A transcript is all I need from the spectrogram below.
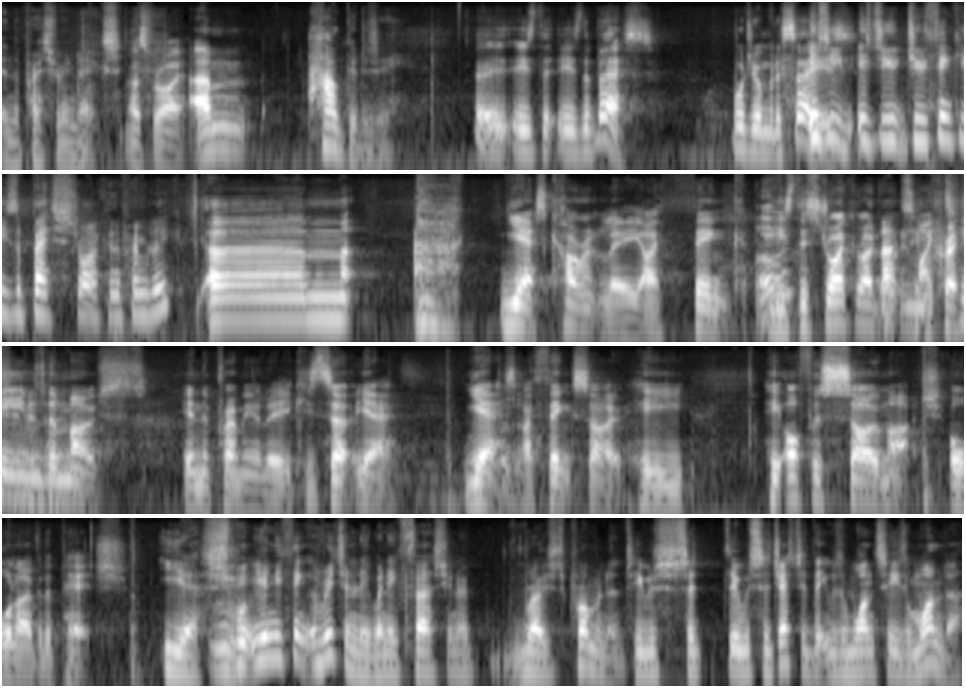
in the pressure index. That's right. Um, how good is he? He's the, he's the best. What do you want me to say? Is he is, do, you, do you think he's the best striker in the Premier League? Um, yes, currently I think he's the striker I'd want in my team the it? most in the Premier League. He's so, yeah, yes, I think so. He he offers so much all over the pitch. Yes. Well, you only think originally when he first, you know, rose to prominence, he was su- it was suggested that he was a one-season wonder.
